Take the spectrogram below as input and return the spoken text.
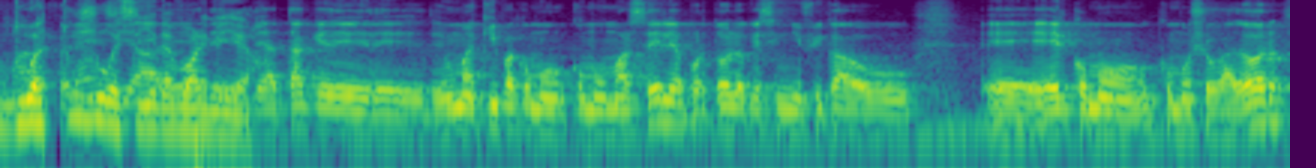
doit toujours essayer d'avoir les meilleurs. Eh, él como, como jugador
